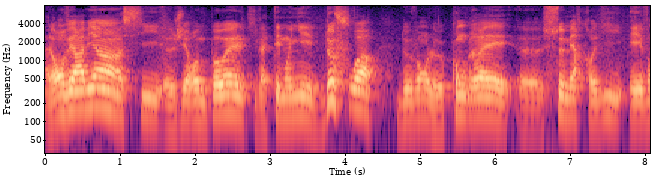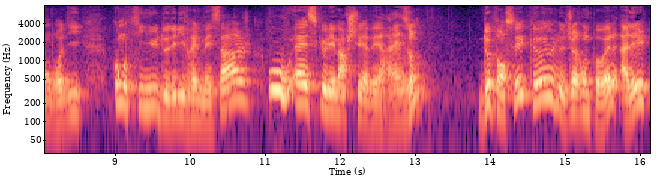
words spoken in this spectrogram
Alors on verra bien si Jérôme Powell, qui va témoigner deux fois devant le Congrès ce mercredi et vendredi, continue de délivrer le message, ou est-ce que les marchés avaient raison de penser que Jérôme Powell allait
